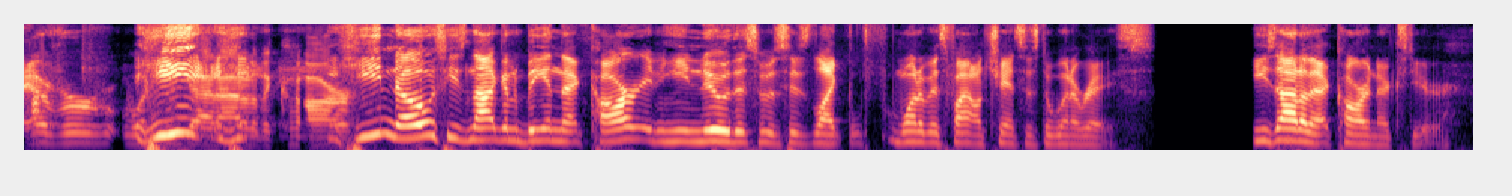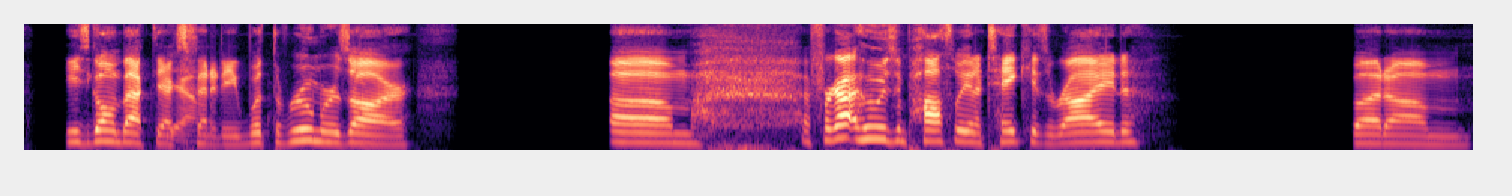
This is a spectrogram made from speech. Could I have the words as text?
ever when he- he, got out he- of the car? he knows he's not going to be in that car, and he knew this was his like one of his final chances to win a race. He's out of that car next year. He's going back to Yeah. Xfinity. What the rumors are, um, I forgot who is possibly going to take his ride, but um,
